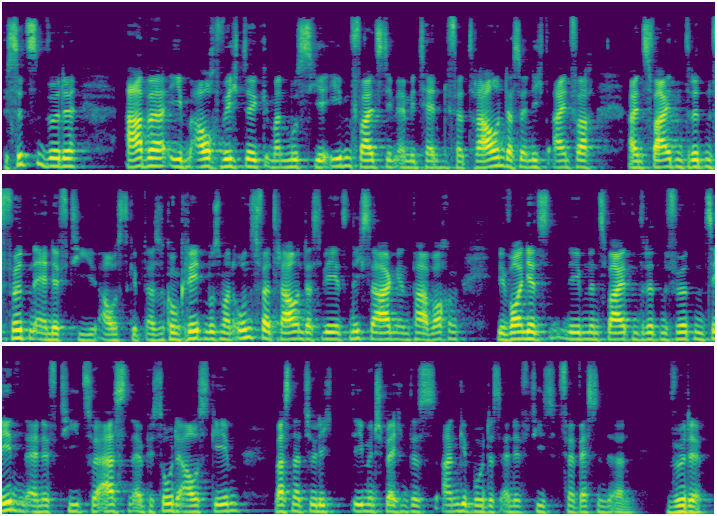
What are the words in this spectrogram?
besitzen würde. Aber eben auch wichtig, man muss hier ebenfalls dem Emittenten vertrauen, dass er nicht einfach einen zweiten, dritten, vierten NFT ausgibt. Also konkret muss man uns vertrauen, dass wir jetzt nicht sagen in ein paar Wochen, wir wollen jetzt neben den zweiten, dritten, vierten, zehnten NFT zur ersten Episode ausgeben, was natürlich dementsprechend das Angebot des NFTs verwässern würde.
